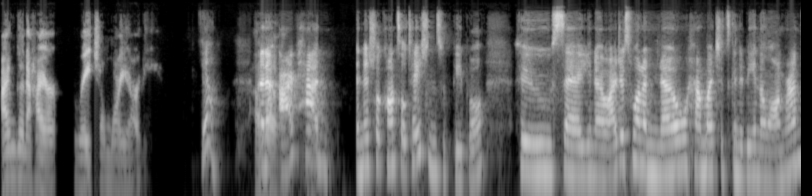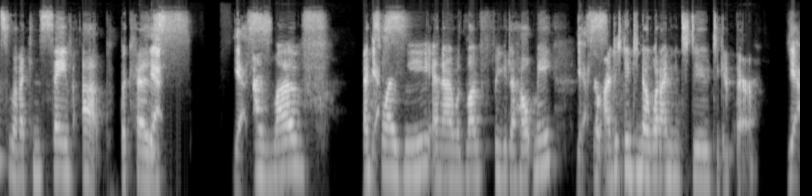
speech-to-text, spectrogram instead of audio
i'm going to hire rachel moriarty yeah and i've had initial consultations with people who say you know i just want to know how much it's going to be in the long run so that i can save up because yes yes i love XYZ yes. and I would love for you to help me. Yes. So I just need to know what I need to do to get there. Yeah.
